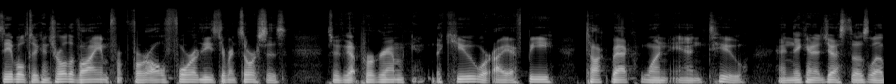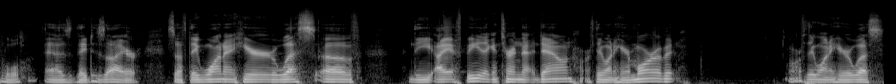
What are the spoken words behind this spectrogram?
is able to control the volume for, for all four of these different sources. So we've got program the Q or IFB, talkback one and two, and they can adjust those level as they desire. So if they want to hear less of the IFB, they can turn that down, or if they want to hear more of it, or if they want to hear less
